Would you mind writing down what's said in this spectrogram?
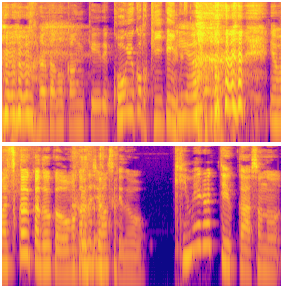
体の関係でこういうこと聞いていいんですか？いや、まあ、使うかどうかはお任せしますけど、決めるっていうか、その、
